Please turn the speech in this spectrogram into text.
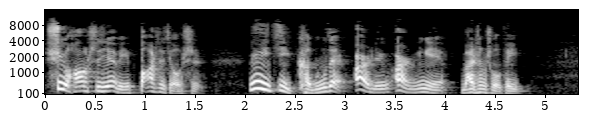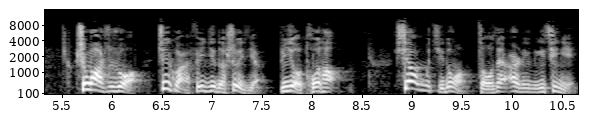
续航时间为八十小时，预计可能在二零二零年完成首飞。实话实说，这款飞机的设计比较拖沓，项目启动早在二零零七年，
